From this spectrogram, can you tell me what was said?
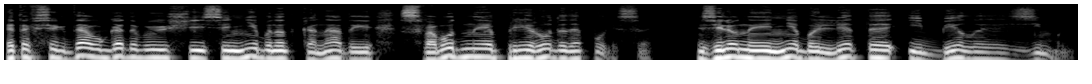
Это всегда угадывающееся небо над Канадой, свободная природа до полиса, зеленое небо лета и белое зимы.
